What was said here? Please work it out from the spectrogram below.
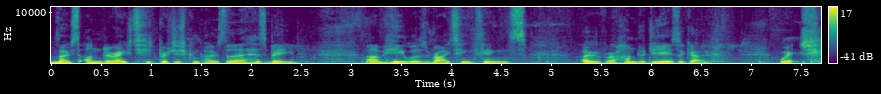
most underrated British composer there has been. Um, he was writing things over a hundred years ago, which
